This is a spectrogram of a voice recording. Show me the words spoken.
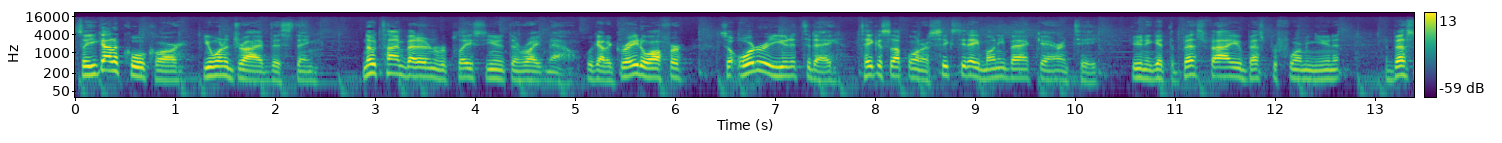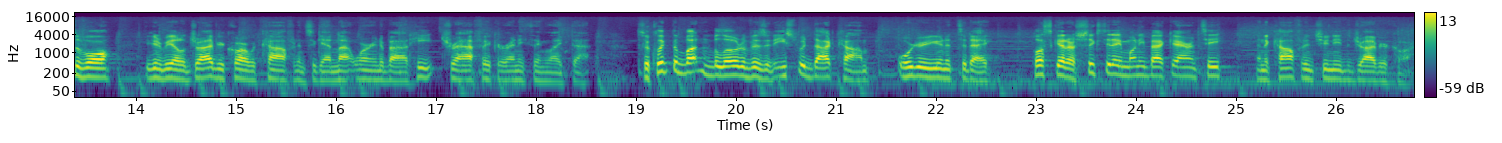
So you got a cool car, you want to drive this thing. No time better than replace the unit than right now. We got a great offer so order a unit today, take us up on our 60-day money-back guarantee. You're gonna get the best value, best performing unit, and best of all, you're gonna be able to drive your car with confidence again, not worrying about heat, traffic, or anything like that. So click the button below to visit eastwood.com, order your unit today, plus get our 60-day money-back guarantee and the confidence you need to drive your car.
